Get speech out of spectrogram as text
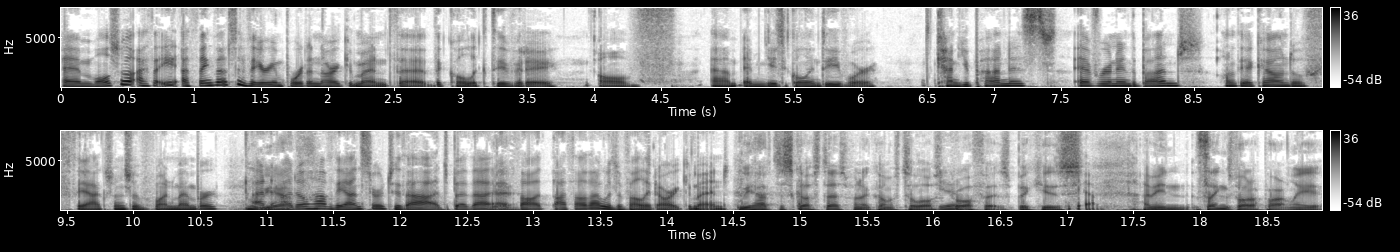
Um, also, I think I think that's a very important argument: the the collectivity of um, a musical endeavor. Can you punish everyone in the band on the account of the actions of one member? We And I have- don't have the answer to that, but that, I thought I thought that was a valid argument. We have discussed this when it comes to lost Yeah. profits because, Yeah. I mean, things were apparently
